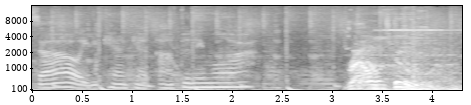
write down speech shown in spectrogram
So, you can't get up anymore? Round two!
